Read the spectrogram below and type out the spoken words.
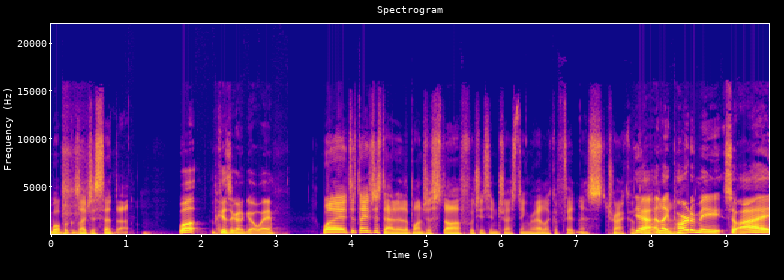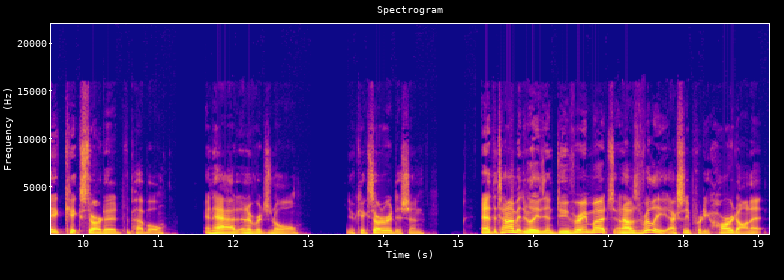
well, because I just said that. Well, because they're going to go away. Well, they just, they've just added a bunch of stuff, which is interesting, right? Like a fitness tracker. Yeah, and like part of me, so I kickstarted the Pebble and had an original, you know, Kickstarter edition. And at the time, it really didn't do very much, and I was really actually pretty hard on it,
